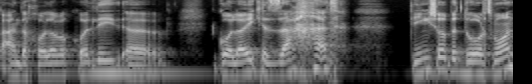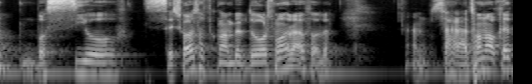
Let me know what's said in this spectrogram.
بند خدا با کلی گلایی که زد دینگ شد به دورتموند. با سی و سه چهار تا فکر به دورتموند رفت. حالا سرطان آخر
